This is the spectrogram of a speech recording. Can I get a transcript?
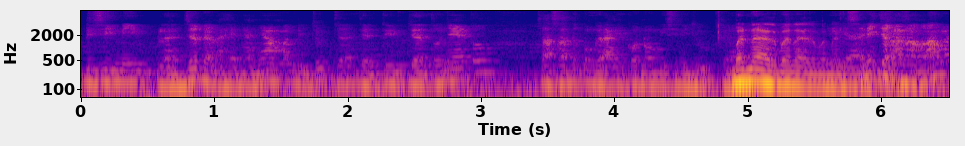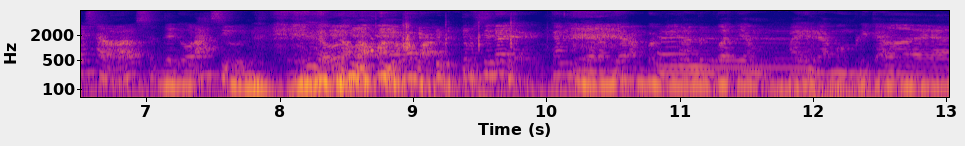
di sini belajar dan akhirnya nyaman di Jogja. Jadi jatuhnya itu salah satu penggerak ekonomi sini juga. Benar benar benar Iya, sih. ini jangan lama-lama ini saya lama jadi orasi loh ini. Nggak apa-apa, nggak apa-apa. Terus ini kan jarang-jarang pemilihan debat yang akhirnya memberikan Oh ya.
